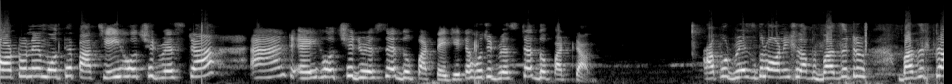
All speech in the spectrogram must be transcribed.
কটনের মধ্যে পাচ্ছি, এই হচ্ছে ড্রেসটা অ্যান্ড এই হচ্ছে ড্রেসের দোপাট্টা যেটা হচ্ছে ড্রেসটা দোপাট্টা। আপু ড্রেসগুলো অনেক সুন্দর। আপু বাজেটের বাজেটটা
